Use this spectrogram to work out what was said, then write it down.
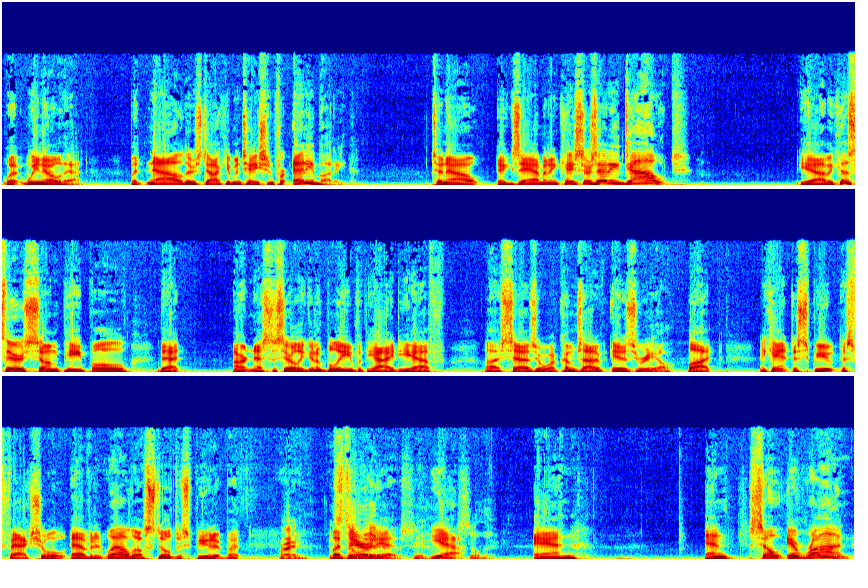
We- We know that. But now there's documentation for anybody to now examine in case there's any doubt. Yeah, because there's some people that aren't necessarily going to believe what the IDF uh, says or what comes out of Israel, but they can't dispute this factual evidence. Well, they'll still dispute it, but Right. It's but there, there. it is. Yeah, Yeah, still there. And and so Iran,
